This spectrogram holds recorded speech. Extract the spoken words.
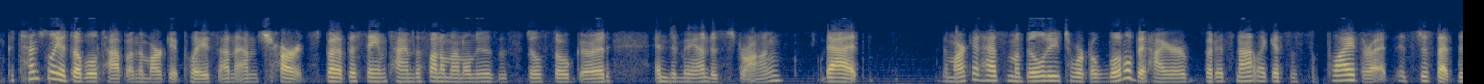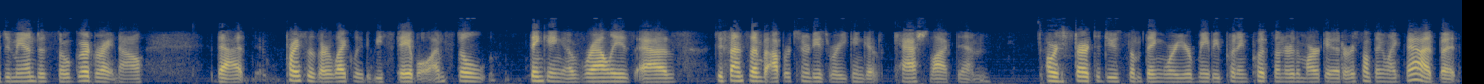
potentially a double top on the marketplace on, on charts, but at the same time, the fundamental news is still so good and demand is strong that the market has some ability to work a little bit higher, but it's not like it's a supply threat. It's just that the demand is so good right now that prices are likely to be stable. I'm still thinking of rallies as defensive opportunities where you can get cash locked in or start to do something where you're maybe putting puts under the market or something like that. But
